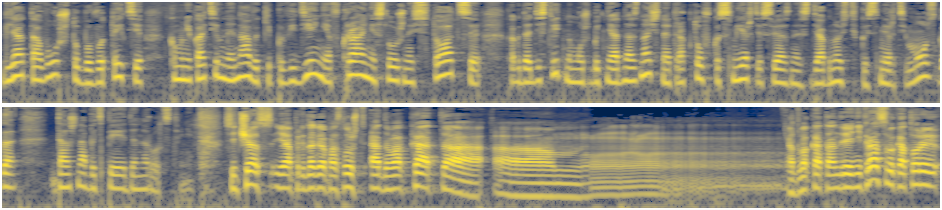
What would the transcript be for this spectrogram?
для того, чтобы вот эти коммуникативные навыки поведения в крайне сложной ситуации, когда действительно может быть неоднозначная трактовка смерти, связанная с диагностикой смерти мозга, должна быть передана родственникам. Сейчас я предлагаю послушать адвоката, адвоката Андрея Некрасова, который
